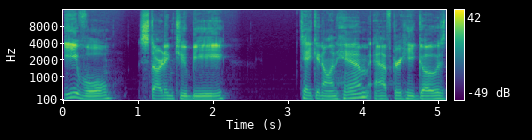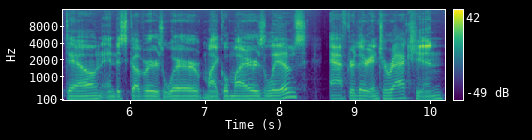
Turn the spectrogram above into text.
evil starting to be taken on him after he goes down and discovers where Michael Myers lives. After their interaction,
